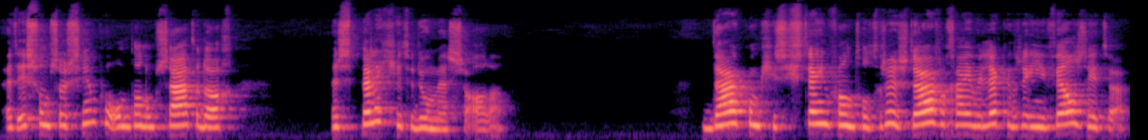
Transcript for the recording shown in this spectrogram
Het is soms zo simpel om dan op zaterdag een spelletje te doen met z'n allen. Daar komt je systeem van tot rust. Daarvoor ga je weer lekker in je vel zitten.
